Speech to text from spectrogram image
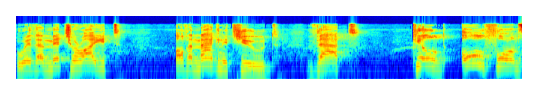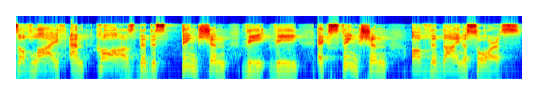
with a meteorite of a magnitude that killed all forms of life and caused the distinction, the, the extinction of the dinosaurs.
